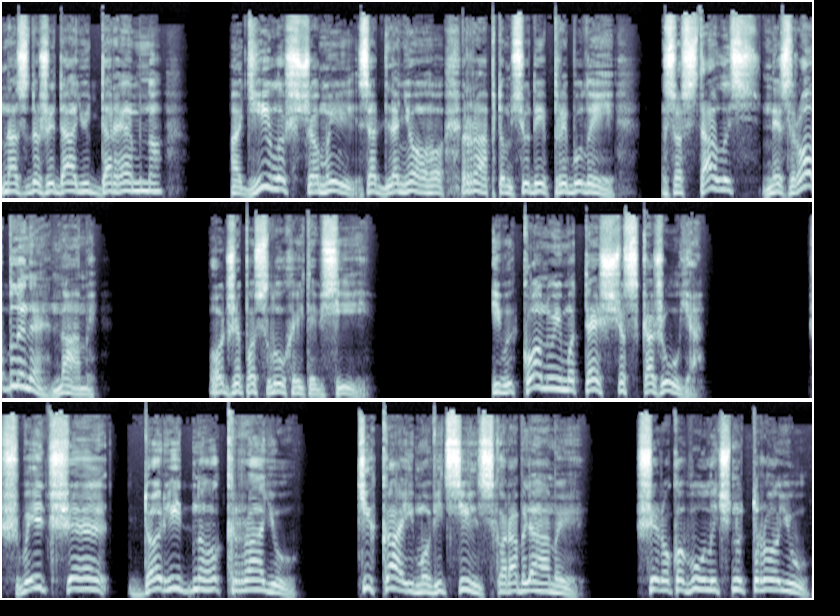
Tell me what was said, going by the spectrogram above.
нас дожидають даремно, а діло, що ми задля нього раптом сюди прибули, зосталось незроблене нами. Отже, послухайте всі, і виконуємо те, що скажу я. Швидше до рідного краю тікаймо від сіль з кораблями, широковуличну трою,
